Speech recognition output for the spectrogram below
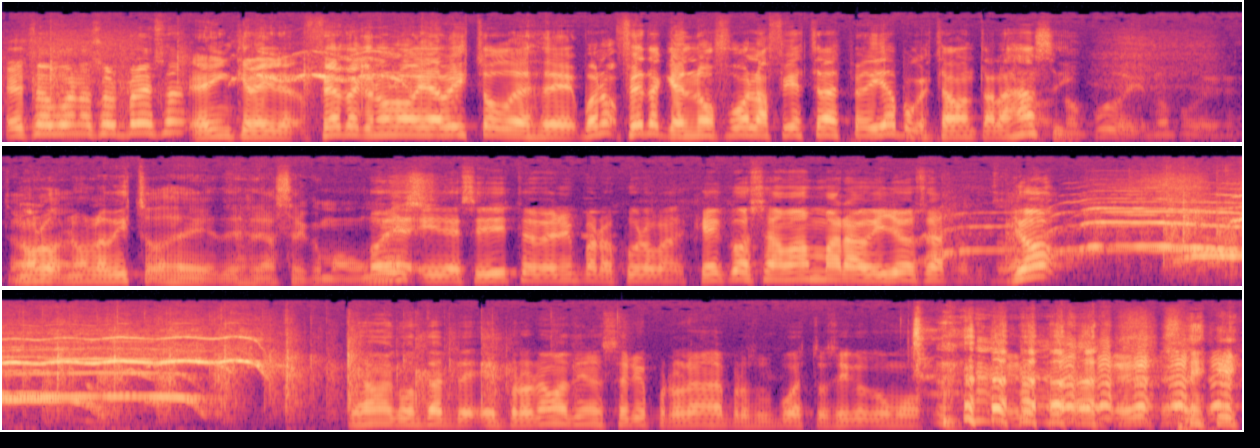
¿Esto es buena sorpresa? Es increíble. Fíjate que no lo había visto desde. Bueno, fíjate que él no fue a la fiesta de despedida porque estaba en Tallahassee. No, pude ir, no pude ir. lo, no lo he visto desde, desde hace como un Oye, mes. y decidiste venir para Oscuro. Qué cosa más maravillosa. Yo. Déjame contarte, el programa tiene serios problemas de presupuesto, así que como. el- el-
